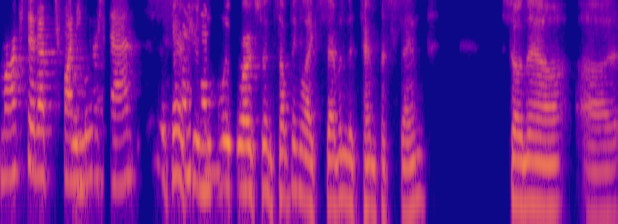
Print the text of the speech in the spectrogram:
marks it up twenty percent. Manufacturer normally works on something like seven to ten percent. So now uh,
